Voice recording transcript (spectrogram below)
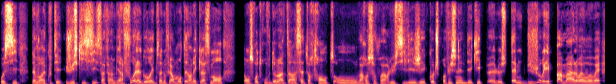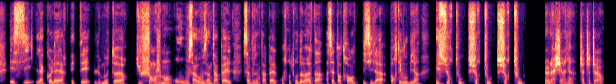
aussi d'avoir écouté jusqu'ici. Ça fait un bien fou à l'algorithme, ça nous fait remonter dans les classements. On se retrouve demain matin à 7h30. On va recevoir Lucie Léger, coach professionnel d'équipe. Euh, Le thème du jour, il est pas mal. Ouais, ouais, ouais. Et si la colère était le moteur du changement? Ouh, ça vous interpelle? Ça vous interpelle On se retrouve demain matin à 7h30. D'ici là, portez-vous bien et surtout, surtout, surtout, ne lâchez rien. Ciao, ciao, ciao.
